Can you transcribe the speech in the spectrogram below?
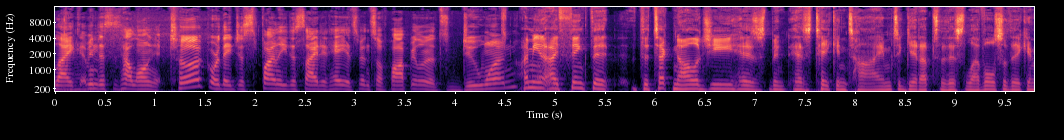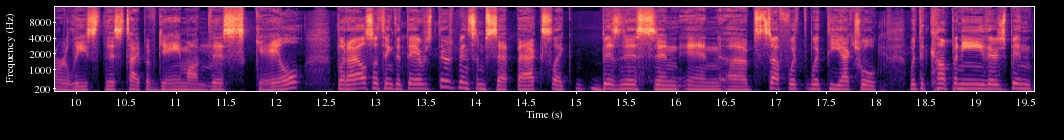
Like, I mean, this is how long it took, or they just finally decided, hey, it's been so popular, let's do one. I mean, I think that the technology has been has taken time to get up to this level, so they can release this type of game on this scale. But I also think that there's there's been some setbacks, like business and and uh, stuff with with the actual with the company. There's been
